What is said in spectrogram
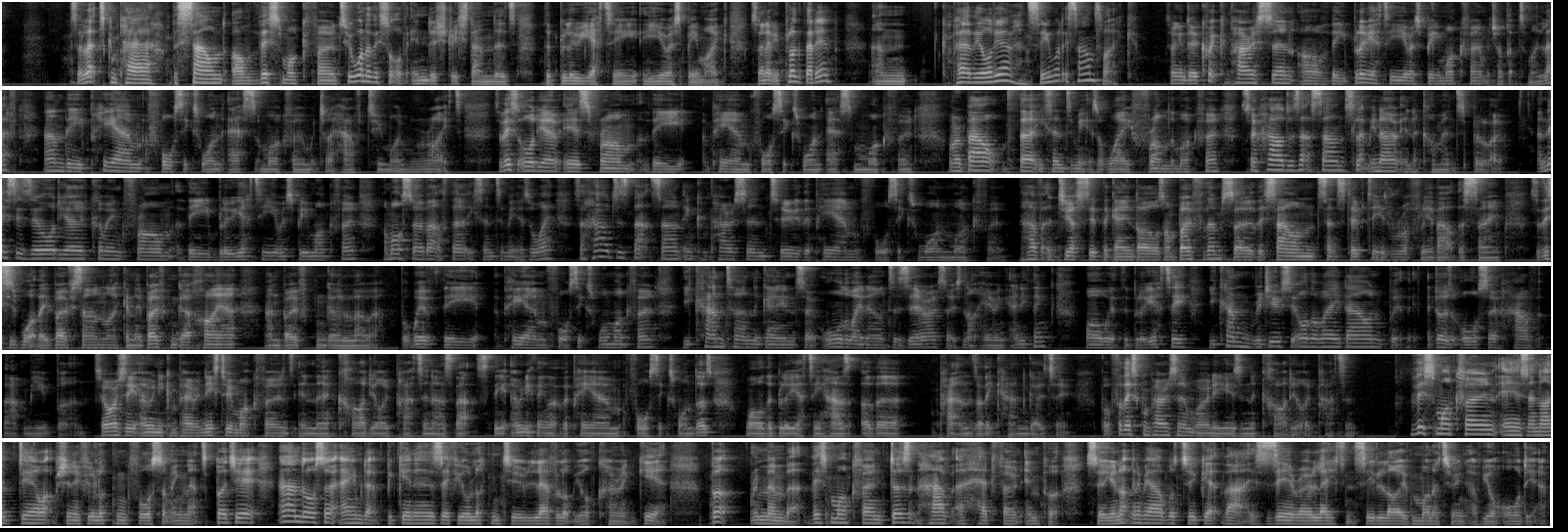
So let's compare the sound of this microphone to one of the sort of industry standards, the Blue Yeti USB mic. So let me plug that in and compare the audio and see what it sounds like. So we can do a quick comparison of the Blue Yeti USB microphone, which I've got to my left, and the PM461S microphone, which I have to my right. So this audio is from the PM461S microphone. I'm about 30 centimeters away from the microphone. So how does that sound? Just let me know in the comments below. And this is the audio coming from the Blue Yeti USB microphone. I'm also about 30 centimeters away. So how does that sound in comparison to the PM461 microphone? I have adjusted the gain dials on both of them so the sound sensitivity is roughly about the same. So this is what they both sound like and they both can go higher and both can go lower. But with the PM461 microphone, you can turn the gain so all the way down to zero, so it's not hearing anything. While with the Blue Yeti, you can reduce it all the way down, but it does also have that mute button. So obviously only comparing these two microphones in their cardioid pattern as that's the only thing that the PM461 does, while the Blue Yeti has other patterns that it can go to. But for this comparison, we're only using the cardioid pattern. This microphone is an ideal option if you're looking for something that's budget and also aimed at beginners if you're looking to level up your current gear. But remember, this microphone doesn't have a headphone input, so you're not going to be able to get that zero latency live monitoring of your audio.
